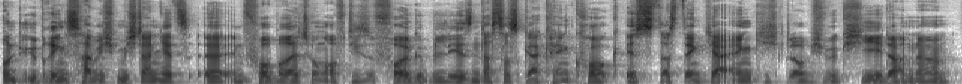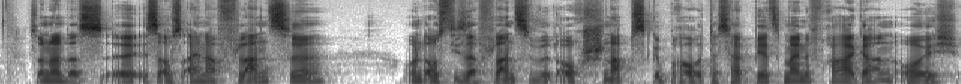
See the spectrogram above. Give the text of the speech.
Und übrigens habe ich mich dann jetzt äh, in Vorbereitung auf diese Folge belesen, dass das gar kein Kork ist. Das denkt ja eigentlich, glaube ich, wirklich jeder, ne? Sondern das äh, ist aus einer Pflanze und aus dieser Pflanze wird auch Schnaps gebraut. Deshalb jetzt meine Frage an euch:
